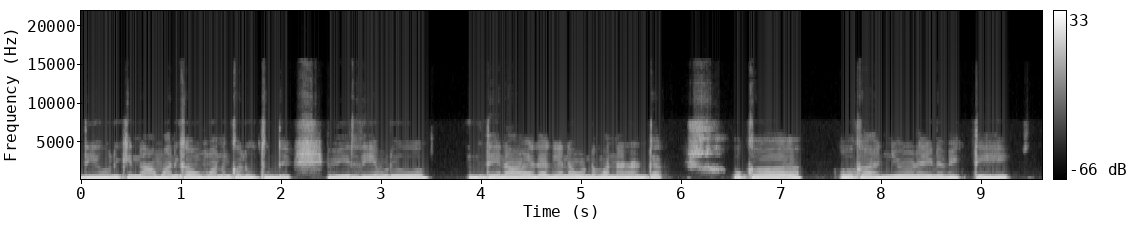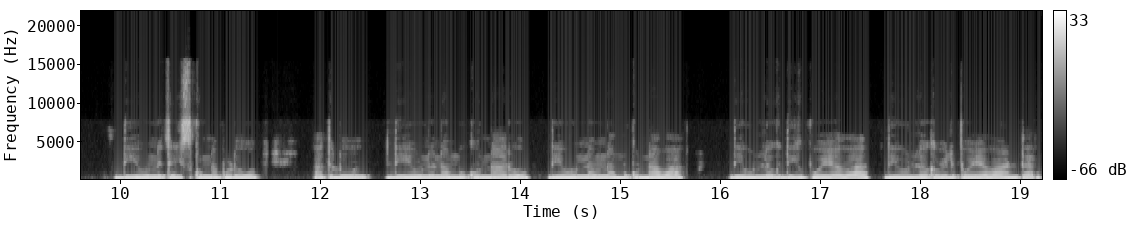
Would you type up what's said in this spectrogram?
దేవునికి నామానికి అవమానం కలుగుతుంది. వీరి దేవుడు ఇంతేనా? ఎలాగైనా ఉండమన్నాడంట. ఒక ఒక అన్యుడైన వ్యక్తి దేవుణ్ణి తెలుసుకున్నప్పుడు అతడు దేవుణ్ణి నమ్ముకున్నారు. దేవుణ్ణి నమ్ముకున్నావా? దేవుళ్ళలోకి దిగిపోయావా? దేవుళ్ళలోకి వెళ్ళిపోయావా అంటారు.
